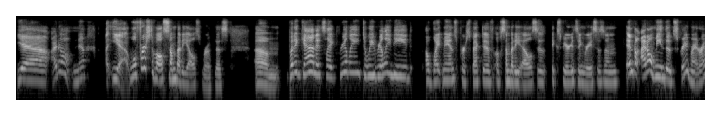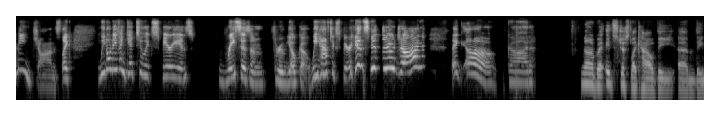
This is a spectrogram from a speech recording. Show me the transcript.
Yeah, I don't know. Uh, yeah, well, first of all, somebody else wrote this. Um, but again, it's like, really, do we really need a white man's perspective of somebody else experiencing racism? And but I don't mean the screenwriter, I mean John's. Like, we don't even get to experience racism through Yoko. We have to experience it through John. Like, oh God. No, but it's just like how the um the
